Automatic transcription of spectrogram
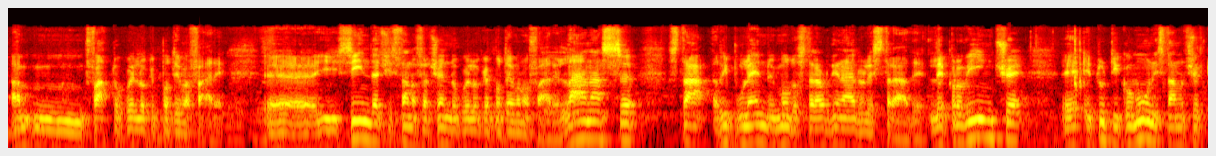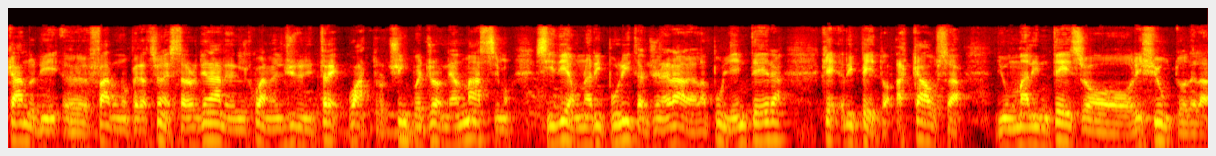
ha mh, mm, fatto quello che poteva fare, eh, i sindaci stanno facendo quello che potevano fare, l'ANAS sta ripulendo in modo straordinario le strade, le province e, e tutti i comuni stanno cercando di eh, fare un'operazione straordinaria nel quale nel giro di 3, 4, 5 giorni al massimo si dia una ripulita generale alla Puglia intera che, ripeto, a causa di un malinteso rifiuto della,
